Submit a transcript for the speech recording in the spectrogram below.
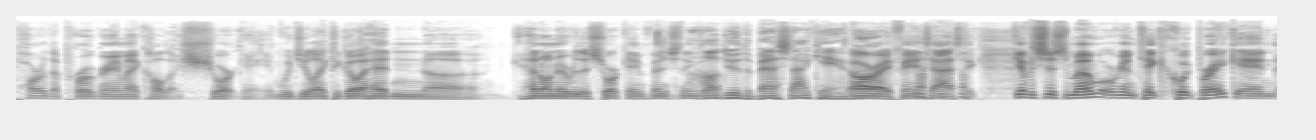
part of the program I call the short game. Would you like to go ahead and uh, head on over to the short game, finish things up? I'll up? do the best I can. All right, fantastic. Give us just a moment. We're going to take a quick break and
